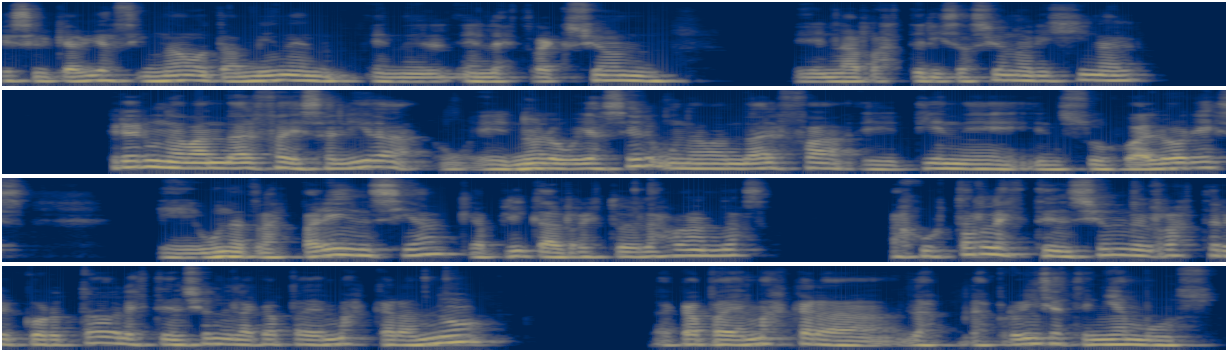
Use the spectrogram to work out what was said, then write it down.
que es el que había asignado también en, la extracción, en la rasterización original, crear una banda alfa de salida, eh, no lo voy a hacer, una banda alfa eh, tiene en sus valores eh, una transparencia que aplica al resto de las bandas, ajustar la extensión del raster cortado a la extensión de la capa de máscara no, la capa de máscara, las provincias teníamos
